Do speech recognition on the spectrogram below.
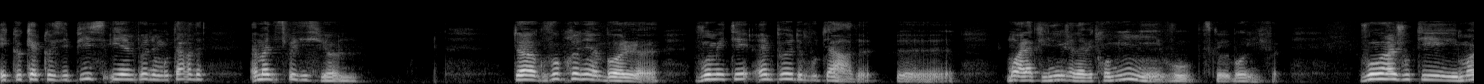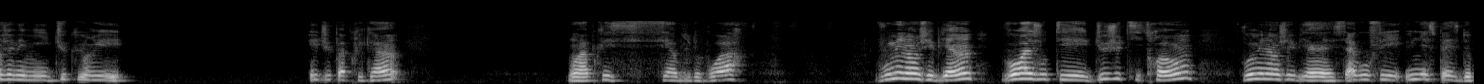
et que quelques épices et un peu de moutarde à ma disposition. Donc, vous prenez un bol, vous mettez un peu de moutarde. Euh, moi, à la clinique, j'en avais trop mis, mais vous, parce que bon, il faut, vous rajoutez, moi j'avais mis du curry et du paprika. Bon, après, c'est à vous de voir. Vous mélangez bien, vous rajoutez du jus de citron, vous mélangez bien, ça vous fait une espèce de,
